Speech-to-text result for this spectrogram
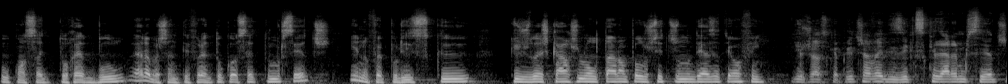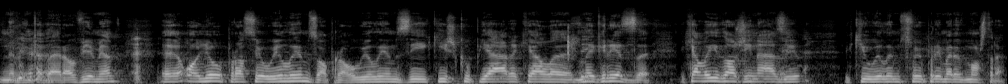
o conceito do Red Bull era bastante diferente do conceito do Mercedes e não foi por isso que, que os dois carros não lutaram pelos títulos mundiais até ao fim. E o Jorge Capito já veio dizer que se calhar a Mercedes, na brincadeira, obviamente, uh, olhou para o seu Williams ou para o Williams e quis copiar aquela magreza, aquela ida ao ginásio que o Williams foi o primeiro a demonstrar.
